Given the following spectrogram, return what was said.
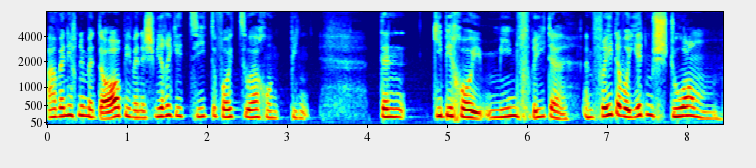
Auch wenn ich nicht mehr da bin, wenn eine schwierige Zeit auf euch zukommt, bin, dann gebe ich euch meinen Frieden. Einen Frieden, der jedem Sturm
